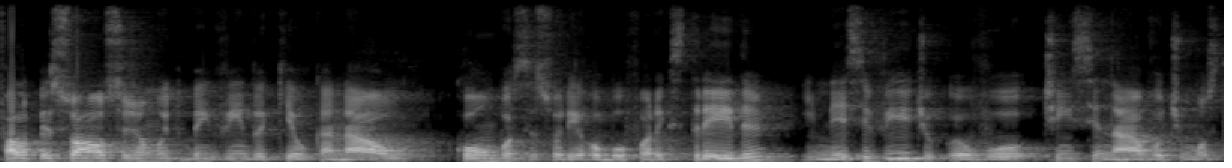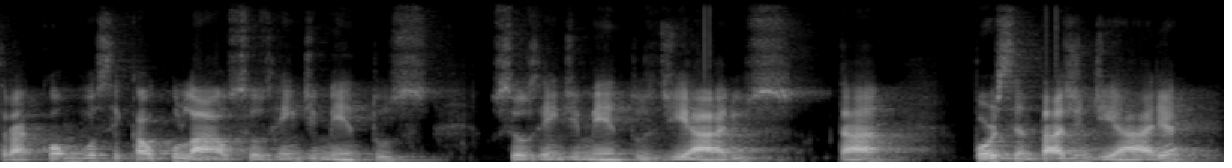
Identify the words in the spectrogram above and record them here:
Fala pessoal, seja muito bem-vindo aqui ao canal Combo Assessoria Robô Forex Trader e nesse vídeo eu vou te ensinar, vou te mostrar como você calcular os seus rendimentos, os seus rendimentos diários, tá? Porcentagem diária,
